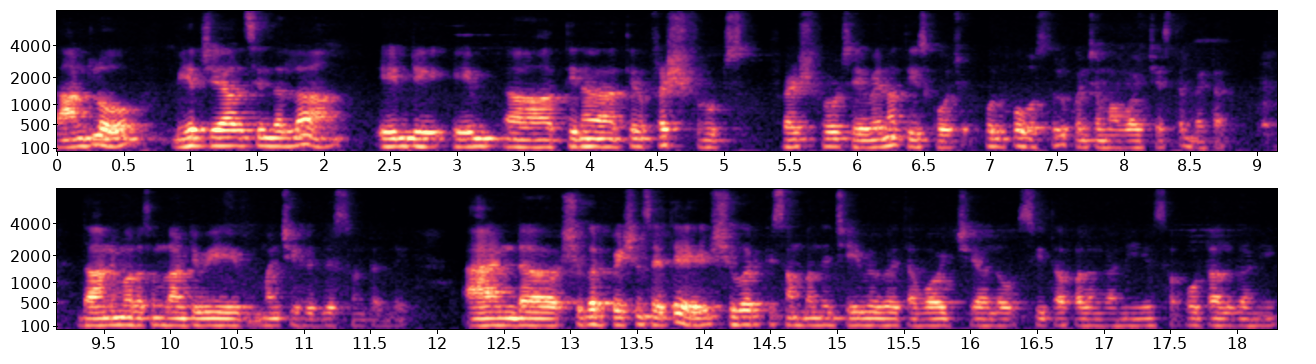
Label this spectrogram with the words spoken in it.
దాంట్లో మీరు చేయాల్సిందల్లా ఏంటి? ఏం తిన తిన ఫ్రెష్ ఫ్రూట్స్ ఫ్రెష్ ఫ్రూట్స్ ఏవైనా తీసుకోవచ్చు. పులుపు వస్తువులు కొంచెం అవాయిడ్ చేస్తే బెటర్ దానిమ్మ రసం లాంటివి మంచి హెల్ప్ చేస్తుంటుంది. అండ్ షుగర్ పేషెంట్స్ అయితే షుగర్కి సంబంధించి ఏవేవైతే అవాయిడ్ చేయాలో సీతాఫలం కానీ సపోటాలు కానీ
